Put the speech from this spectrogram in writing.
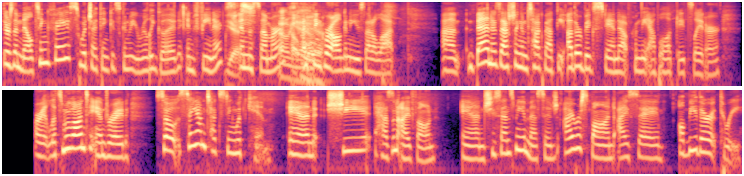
There's a melting face, which I think is going to be really good in Phoenix Yes. in the summer. Oh, I think we're all going to use that a lot. Um, ben is actually going to talk about the other big standout from the Apple updates later. All right, let's move on to Android. So, say I'm texting with Kim and she has an iPhone. and she sends me a message. I respond. I say, I'll be there at three.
